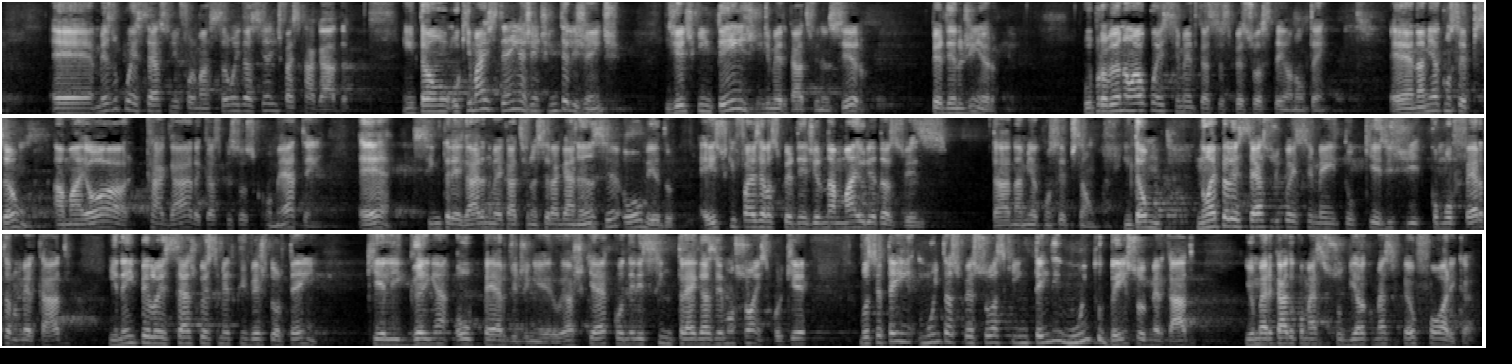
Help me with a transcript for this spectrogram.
é, mesmo com excesso de informação, ainda assim a gente faz cagada. Então, o que mais tem é gente inteligente, gente que entende de mercado financeiro, perdendo dinheiro. O problema não é o conhecimento que essas pessoas têm ou não têm. É, na minha concepção, a maior cagada que as pessoas cometem é se entregarem no mercado financeiro à ganância ou ao medo. É isso que faz elas perderem dinheiro na maioria das vezes, tá? Na minha concepção. Então, não é pelo excesso de conhecimento que existe como oferta no mercado e nem pelo excesso de conhecimento que o investidor tem que ele ganha ou perde dinheiro. Eu acho que é quando ele se entrega às emoções, porque você tem muitas pessoas que entendem muito bem sobre o mercado e o mercado começa a subir, ela começa a ficar eufórica.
